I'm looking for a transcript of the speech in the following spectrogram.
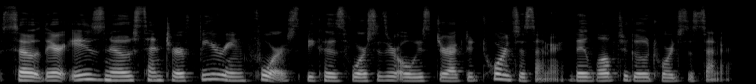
So there is no center fearing force because forces are always directed towards the center. They love to go towards the center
